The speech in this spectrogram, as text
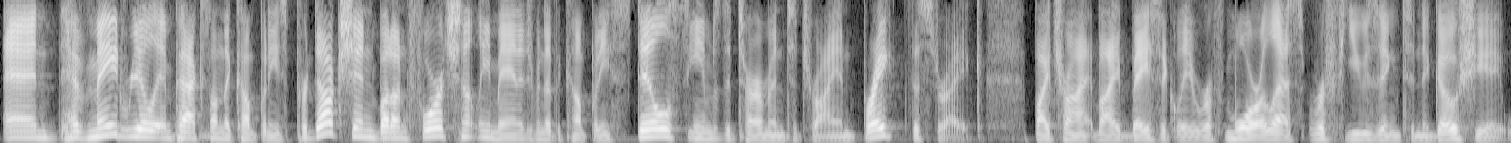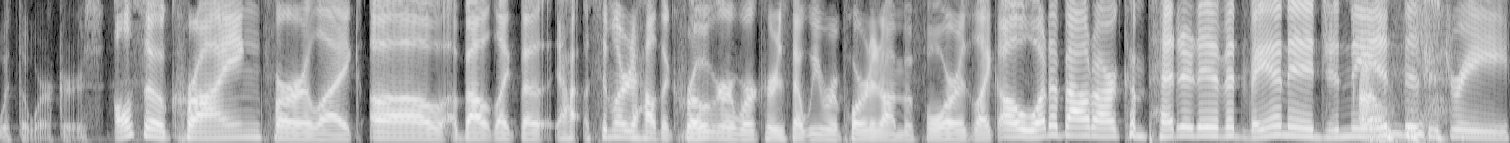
And have made real impacts on the company's production, but unfortunately, management at the company still seems determined to try and break the strike by trying by basically ref, more or less refusing to negotiate with the workers. Also, crying for like oh about like the similar to how the Kroger workers that we reported on before is like oh what about our competitive advantage in the oh. industry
